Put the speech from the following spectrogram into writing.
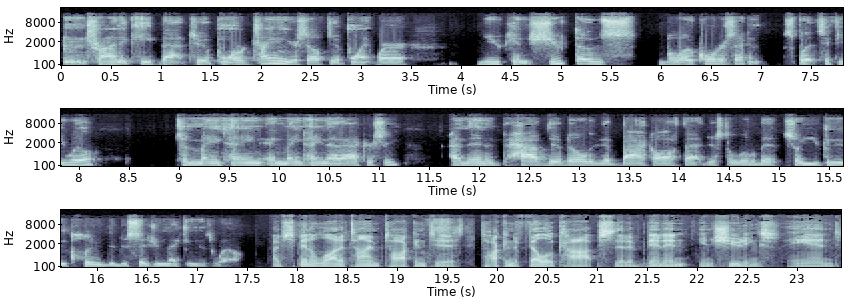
trying to keep that to a point or training yourself to a point where you can shoot those below quarter second splits, if you will, to maintain and maintain that accuracy. and then have the ability to back off that just a little bit so you can include the decision making as well. I've spent a lot of time talking to talking to fellow cops that have been in in shootings and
